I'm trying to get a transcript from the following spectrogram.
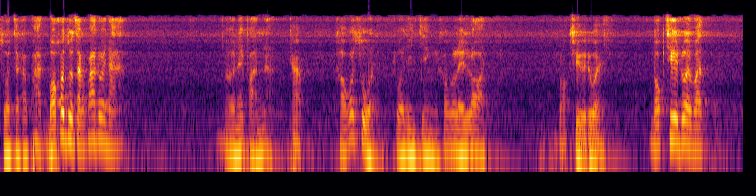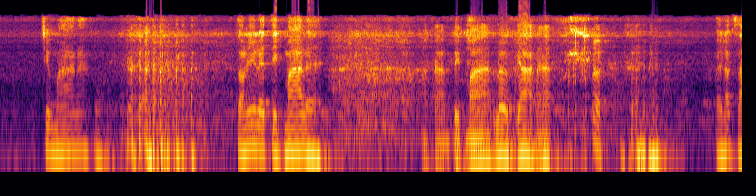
สวดจักรพรรดิบอกเขาสวดจักรพรรดิด้วยนะ เออในฝันน่ะครับ เขาก็สวดสวดจริง ๆ เขาก็เลยรอด บอกชื่อด้วย บอกชื่อด้วยว่า ชื่อม้านะบอกตอนนี้เลยติดม้าเลย อาการติดม้าเลิกยากนะฮะไปรักษา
